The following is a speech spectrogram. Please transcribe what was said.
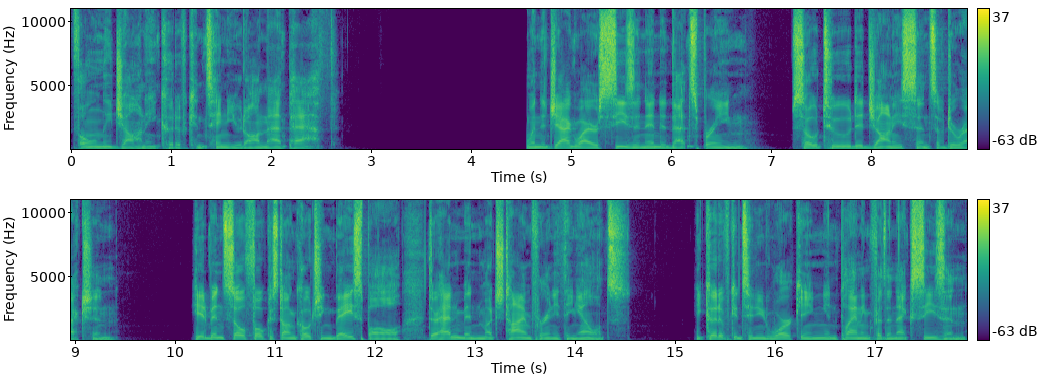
If only Johnny could have continued on that path. When the Jaguars' season ended that spring, so too did Johnny's sense of direction. He had been so focused on coaching baseball, there hadn't been much time for anything else. He could have continued working and planning for the next season,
